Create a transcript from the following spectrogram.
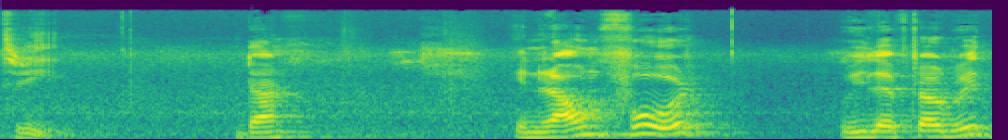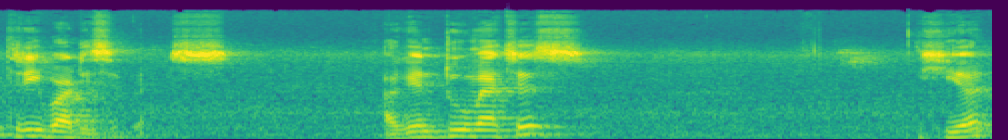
three. Done. In round four, we left out with three participants. Again, two matches. Here,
